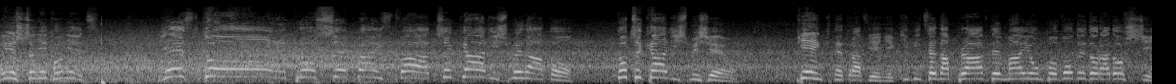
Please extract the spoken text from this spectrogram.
To jeszcze nie koniec. Jest gol! Proszę Państwa, czekaliśmy na to. Doczekaliśmy się. Piękne trafienie. Kibice naprawdę mają powody do radości.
